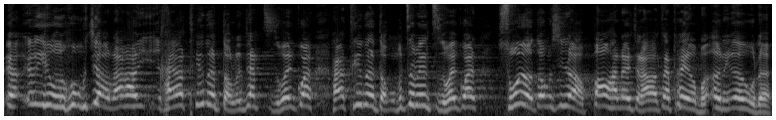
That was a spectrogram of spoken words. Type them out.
要用英文呼叫，然后还要听得懂人家指挥官，还要听得懂我们这边指挥官所有东西啊，包含来讲，然后再配合我们二零二五的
